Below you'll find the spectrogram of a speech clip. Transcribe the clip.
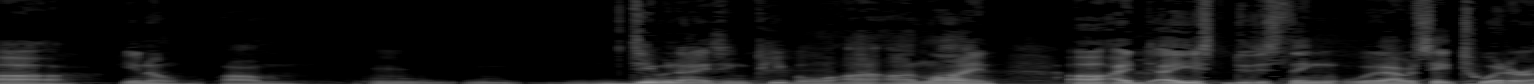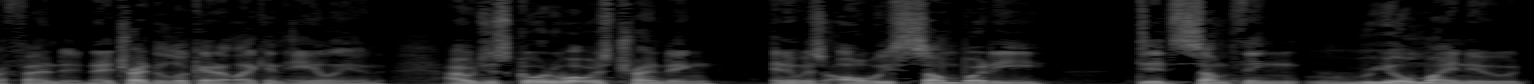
uh, you know, um, demonizing people on, online. Uh, I, I used to do this thing where I would say Twitter offended, and I tried to look at it like an alien. I would just go to what was trending, and it was always somebody did something real minute,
